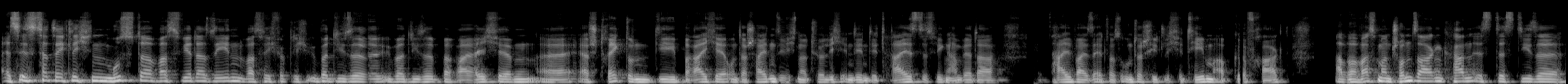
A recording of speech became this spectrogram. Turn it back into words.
Es ist tatsächlich ein Muster, was wir da sehen, was sich wirklich über diese, über diese Bereiche äh, erstreckt. Und die Bereiche unterscheiden sich natürlich in den Details. Deswegen haben wir da teilweise etwas unterschiedliche Themen abgefragt. Aber was man schon sagen kann, ist, dass diese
